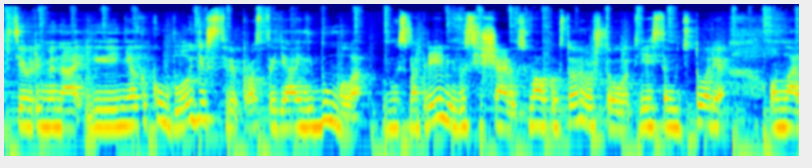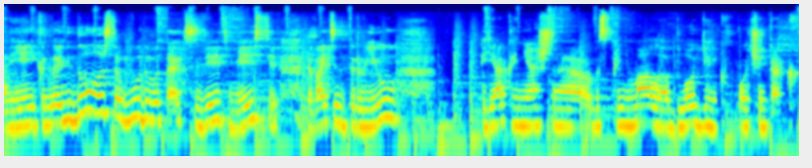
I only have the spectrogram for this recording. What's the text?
В те времена. И ни о каком блогерстве просто я не думала. Мы смотрели и восхищались. Вау, как здорово, что вот есть аудитория онлайн. И я никогда не думала, что буду вот так сидеть вместе, давать интервью. Я, конечно, воспринимала блогинг очень так,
